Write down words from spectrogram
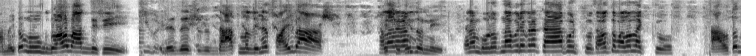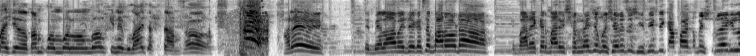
আমি তো মুখ ধোয়াও বাদ দিছি। দাঁত মাজিনে ছয় বাস সেটির জন্য? এরকম বরফ না পড়ে করে টা পড়তো তাও তো ভালো লাগতো। তাও তো বাইসে যেতাম কম্বল মম্বল কিনে ঘুমাই থাকতাম। আরে বেলা বাজে গেছে বারোটা। বারেকের বাড়ির সামনে এসে বসে রয়েছে শীতিতে কাপা কাপে শুরু হয়ে গেল।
